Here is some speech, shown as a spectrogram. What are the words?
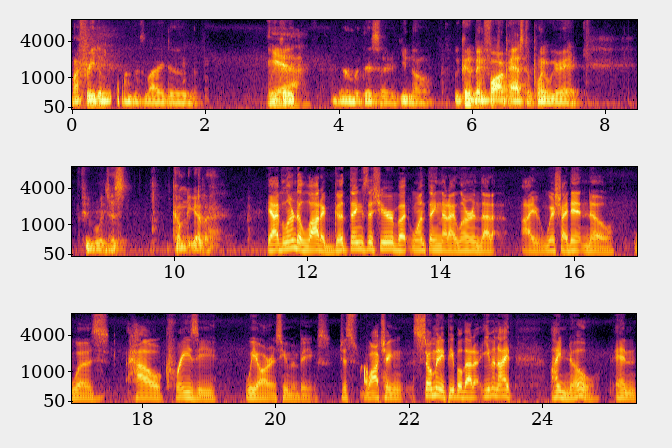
my freedom. I'm just like, dude, we yeah, could've- done with this, or you know, we could have been far past the point we were at. If people would just come together. yeah. I've learned a lot of good things this year, but one thing that I learned that I wish I didn't know was how crazy we are as human beings. Just watching so many people that even I, I know and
